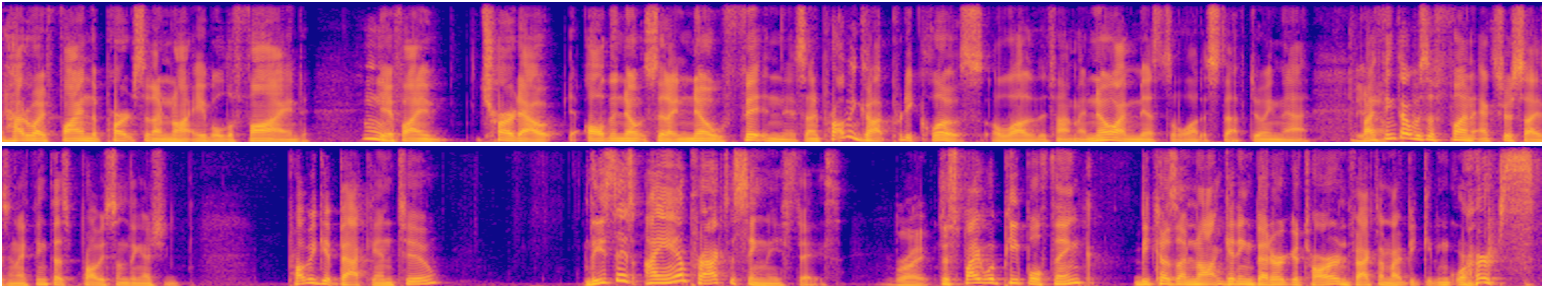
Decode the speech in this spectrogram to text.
how do I find the parts that I'm not able to find hmm. if I chart out all the notes that I know fit in this? And I probably got pretty close a lot of the time. I know I missed a lot of stuff doing that. But I think that was a fun exercise and I think that's probably something I should probably get back into. These days I am practicing these days Right. despite what people think, because I'm not getting better at guitar. In fact, I might be getting worse.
